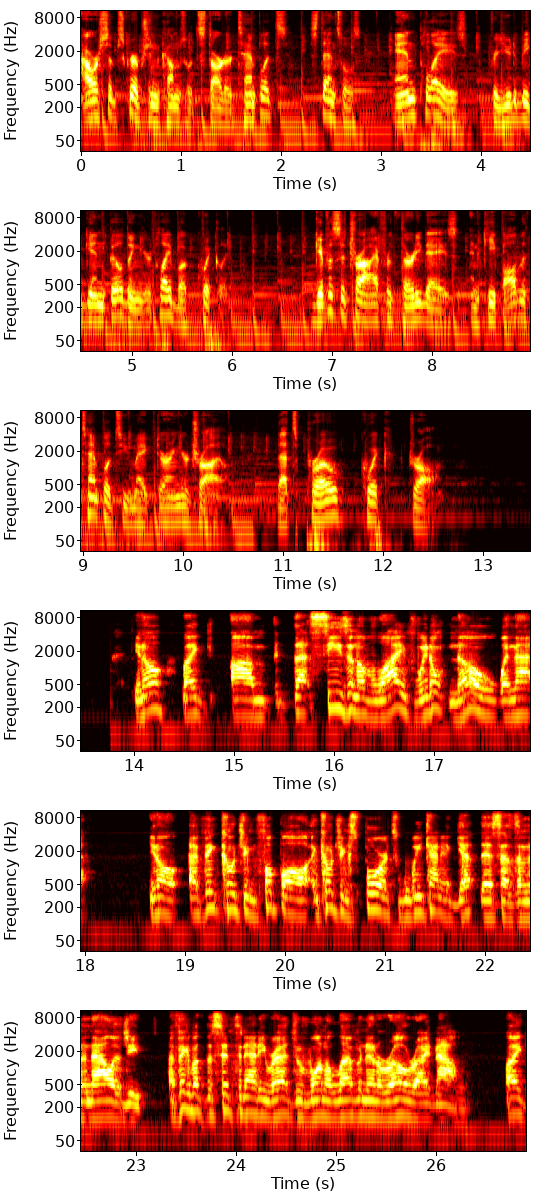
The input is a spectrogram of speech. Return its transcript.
Our subscription comes with starter templates, stencils, and plays for you to begin building your playbook quickly. Give us a try for 30 days and keep all the templates you make during your trial. That's Pro Quick Draw. You know, like um, that season of life, we don't know when that you know, I think coaching football and coaching sports, we kind of get this as an analogy. I think about the Cincinnati Reds who've won 11 in a row right now. Like,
